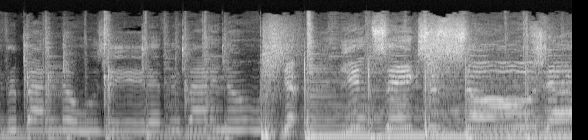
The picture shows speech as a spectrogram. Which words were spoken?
Everybody knows it, everybody knows. Yep, it takes a soldier.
